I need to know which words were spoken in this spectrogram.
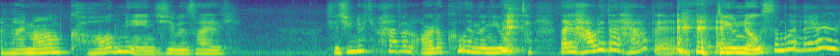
my mom called me and she was like Did you know you have an article in the New York Times like how did that happen? Do you know someone there?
